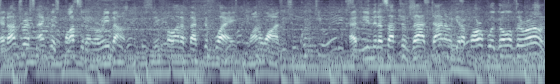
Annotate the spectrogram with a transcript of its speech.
and Andres Engqvist spots it on a rebound. Simple and effective play, 1-1. A few minutes after that, Dynamo get a power play goal of their own.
